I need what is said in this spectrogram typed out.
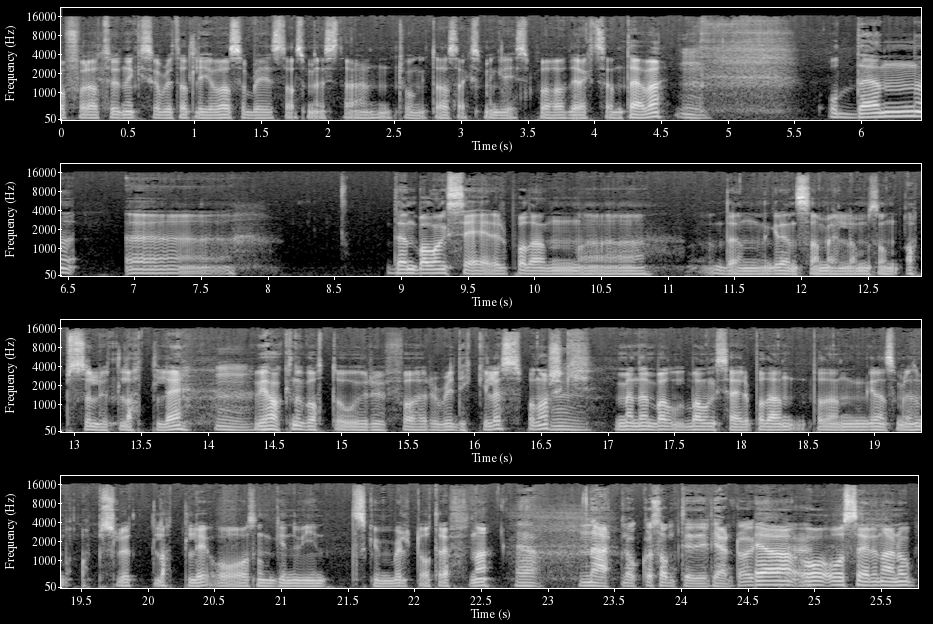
og for at hun ikke skal bli tatt livet av, så blir statsministeren tvunget til å ha sex med en gris på direktesendt TV. Mm. Og den øh, Den balanserer på den øh, den grensa mellom sånn absolutt latterlig mm. Vi har ikke noe godt ord for ridiculous på norsk, mm. men den balanserer på den, på den grensa mellom absolutt latterlig og sånn genuint skummelt og treffende. Ja. Nært nok og samtidig fjernt òg. Ja, og, og, serien er noe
